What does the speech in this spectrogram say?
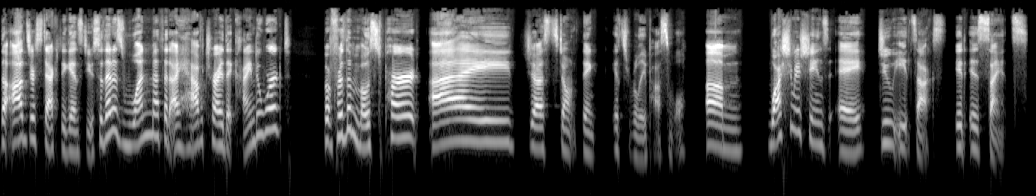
the odds are stacked against you. So that is one method i have tried that kind of worked but for the most part i just don't think it's really possible. Um washing machines a do eat socks. It is science.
